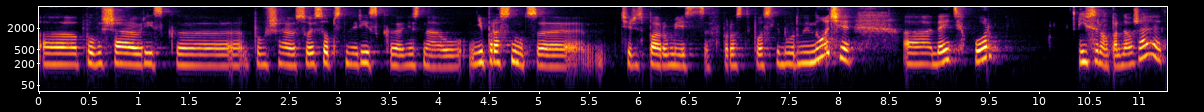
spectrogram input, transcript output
э, повышаю риск, повышаю свой собственный риск, не знаю, не проснуться через пару месяцев просто после бурной ночи, до этих пор и все равно продолжает,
